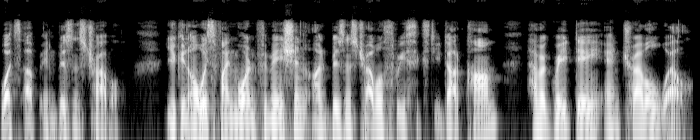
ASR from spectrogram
what's up in business travel. You can always find more information on businesstravel360.com. Have a great day and travel well.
